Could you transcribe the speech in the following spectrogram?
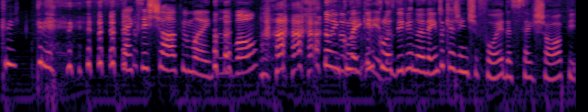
Cri, cri. Sexy shop, mãe, tudo bom? Não, Tudo inclu- bem, querida? inclusive no evento que a gente foi, dessa sex shop,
